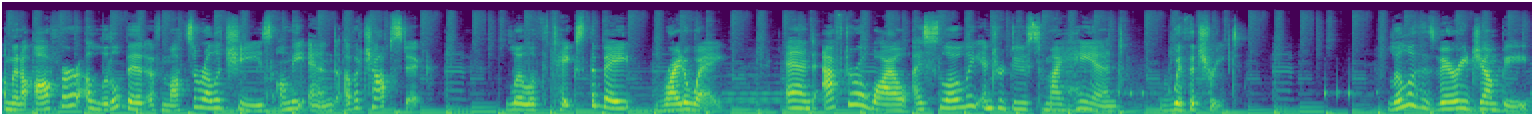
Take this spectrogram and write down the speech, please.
I'm going to offer a little bit of mozzarella cheese on the end of a chopstick. Lilith takes the bait right away and after a while, I slowly introduced my hand with a treat. Lilith is very jumpy,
